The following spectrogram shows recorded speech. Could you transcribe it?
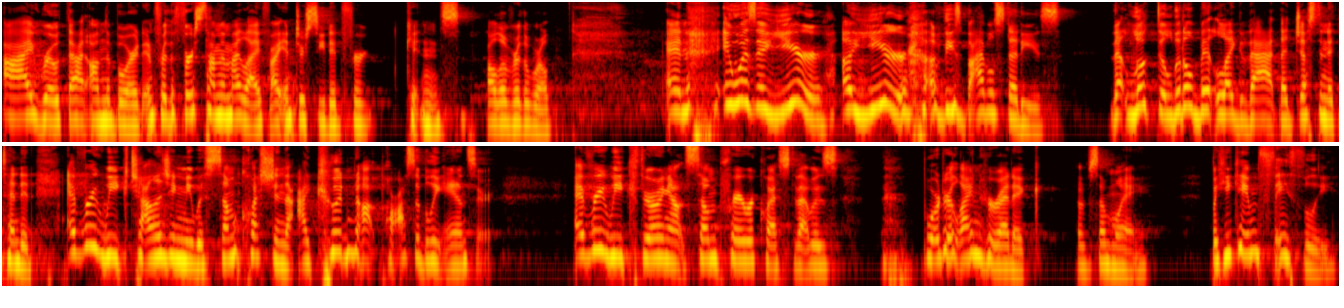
I wrote that on the board. And for the first time in my life, I interceded for kittens all over the world. And it was a year, a year of these Bible studies that looked a little bit like that that Justin attended, every week challenging me with some question that I could not possibly answer. Every week throwing out some prayer request that was borderline heretic of some way. But he came faithfully.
